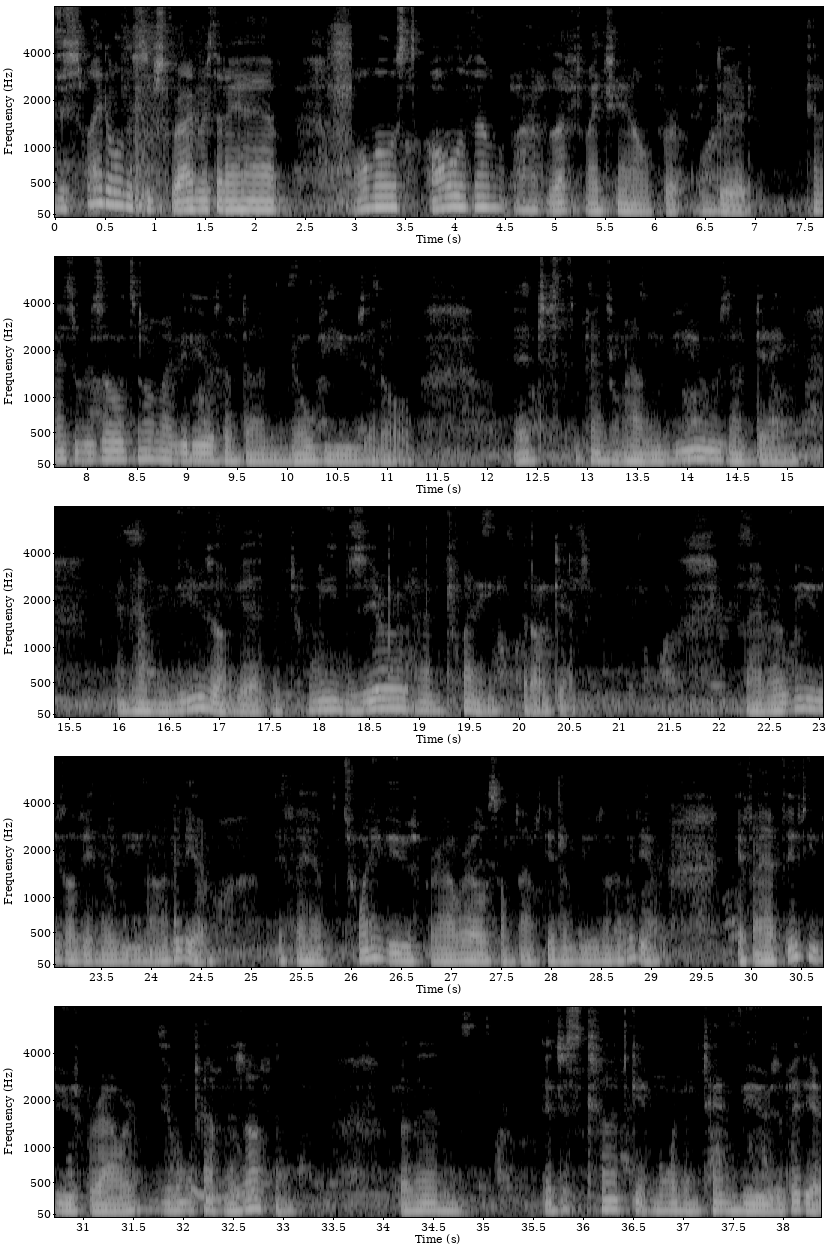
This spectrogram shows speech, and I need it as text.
Despite all the subscribers that I have, almost all of them have left my channel for good, and as a result, some of my videos have gotten no views at all. It just depends on how many views I'm getting, and how many views I'll get between 0 and 20 that I'll get. If I have no views, I'll get no views on a video. If I have 20 views per hour, I'll sometimes get no views. If I have 50 views per hour, it won't happen as often, but then, I just can't get more than 10 views a video.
